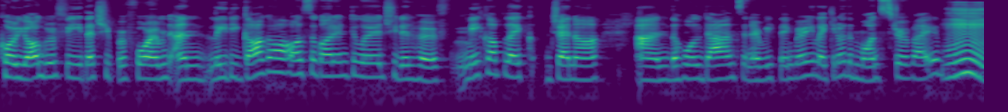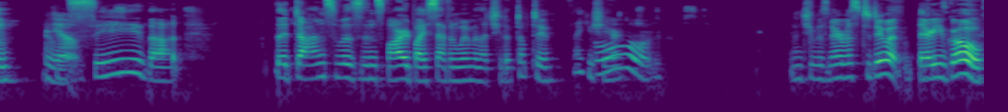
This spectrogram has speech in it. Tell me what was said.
choreography that she performed and Lady Gaga also got into it. She did her makeup like Jenna and the whole dance and everything. Very like, you know, the monster vibe. Mm. I Yeah. can see that. The dance was inspired by seven women that she looked up to. Thank you, Sheer. Oh, And she was nervous to do it. There you go.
